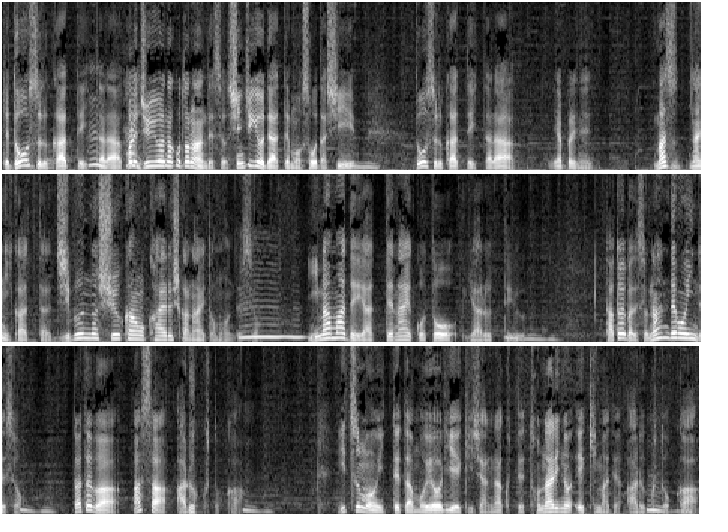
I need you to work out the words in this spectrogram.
じゃあどうするかって言ったら、うん。これ重要なことなんですよ。新事業であってもそうだし、うんどうするかって言ったらやっぱりねまず何かって言ったら自分の習慣を変えるしかないと思うんですよ。うん。今までやってないことをやるっていう。例えばですよ何でもいいんですよ例えば朝歩くとかうんいつも行ってた最寄り駅じゃなくて隣の駅まで歩くとか、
